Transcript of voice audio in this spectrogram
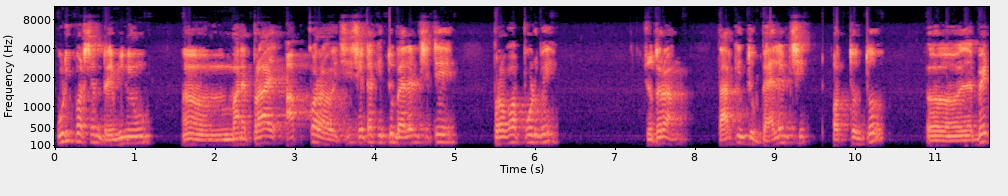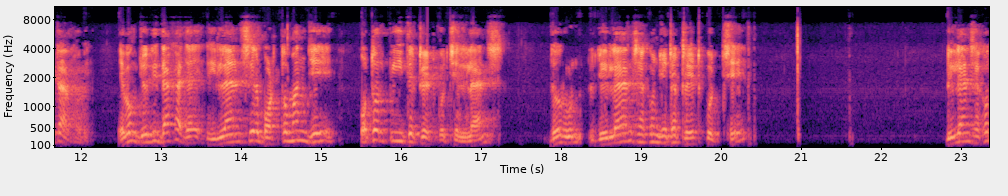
কুড়ি পার্সেন্ট রেভিনিউ মানে প্রায় আপ করা হয়েছে, সেটা কিন্তু ব্যালেন্স শিটে প্রভাব পড়বে। সুতরাং তার কিন্তু ব্যালেন্স শিট অত্যন্ত বেটার হবে। এবং যদি দেখা যায় রিলায়েন্সের বর্তমান যে কত পিইতে ট্রেড করছে রিলায়েন্স ধরুন রিলায়েন্স এখন যেটা ট্রেড করছে রিলায়েন্স এখন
